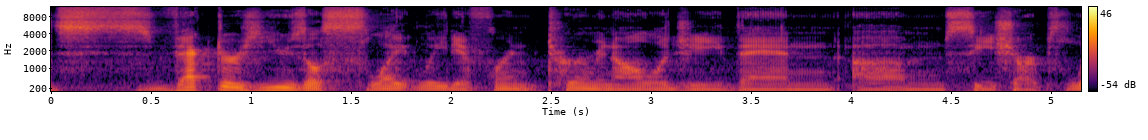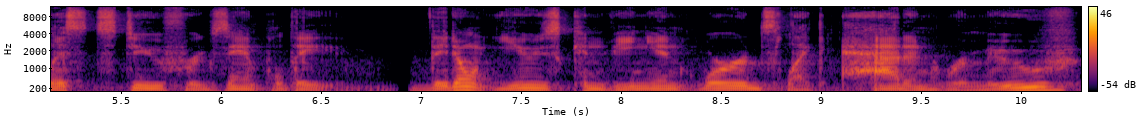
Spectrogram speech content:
vectors use a slightly different terminology than um, C Sharp's lists do. For example, they they don't use convenient words like add and remove,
